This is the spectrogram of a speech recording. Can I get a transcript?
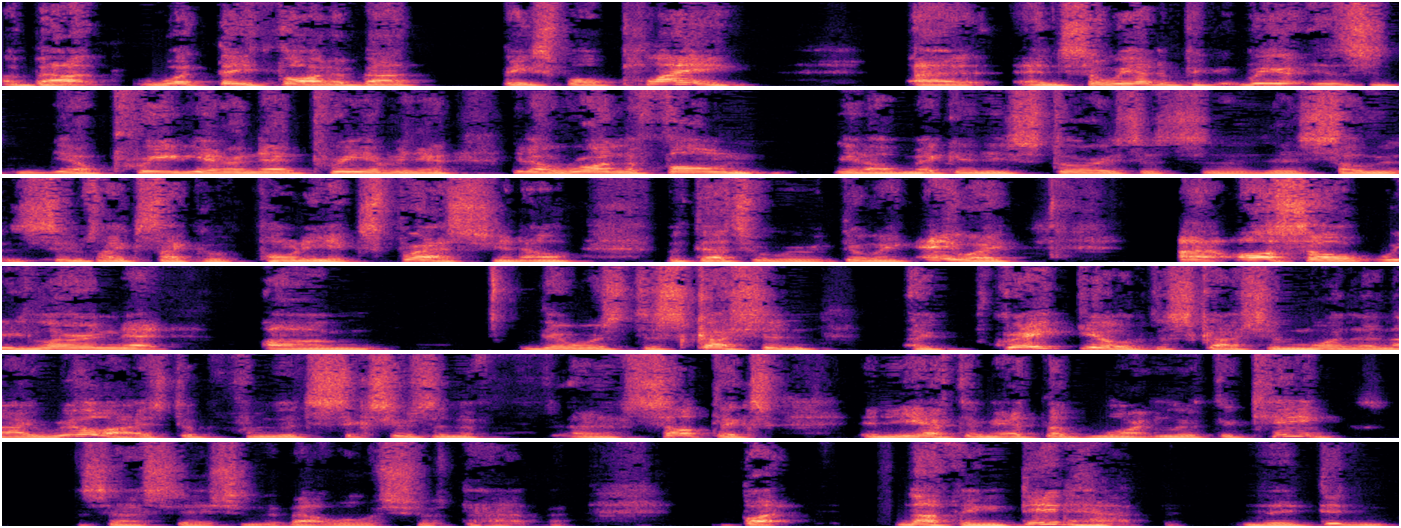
about what they thought about baseball playing. Uh, and so we had to we this is you know pre-internet pre everything you know we're on the phone you know making these stories it's, uh, it's so it seems like it's like a pony express you know but that's what we were doing anyway uh, also we learned that um, there was discussion a great deal of discussion more than i realized from the sixers and the uh, celtics in the aftermath of martin luther king's assassination about what was supposed to happen but nothing did happen they didn't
